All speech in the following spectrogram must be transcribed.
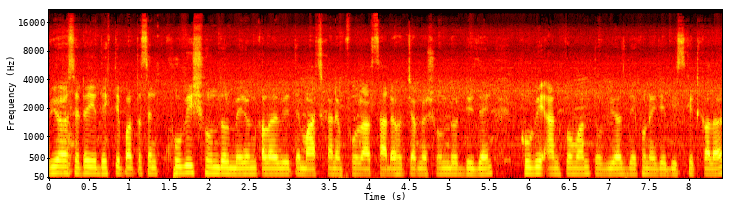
ভিউয়ার্স এটাই দেখতে পারতেছেন, খুবই সুন্দর মেরুন কালারের ভিতরে মাঝখানে ফুল আর সাদা হচ্ছে আপনার সুন্দর ডিজাইন খুবই আনকমন তো ভিউয়ার্স দেখুন এই যে বিস্কিট কালার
